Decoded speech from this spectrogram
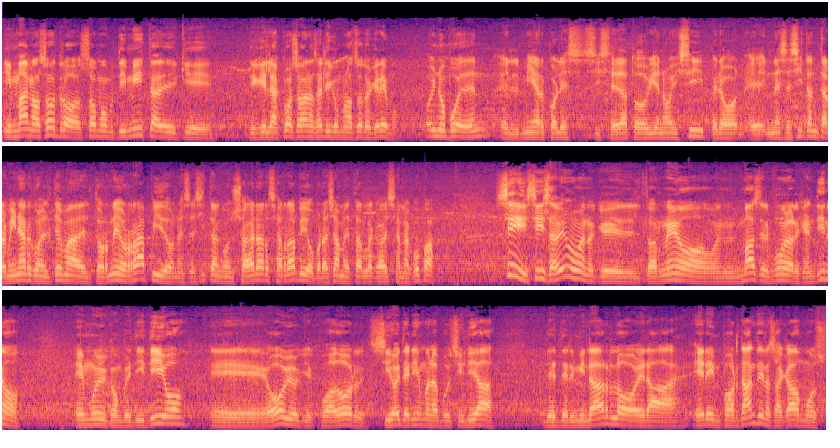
y más nosotros somos optimistas de que, de que las cosas van a salir como nosotros queremos. Hoy no pueden, el miércoles, si se da todo bien hoy sí, pero eh, necesitan terminar con el tema del torneo rápido, necesitan consagrarse rápido para ya meter la cabeza en la Copa. Sí, sí, sabemos bueno, que el torneo, más el fútbol argentino, es muy competitivo. Eh, obvio que el jugador, si hoy teníamos la posibilidad de terminarlo, era, era importante, nos sacábamos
